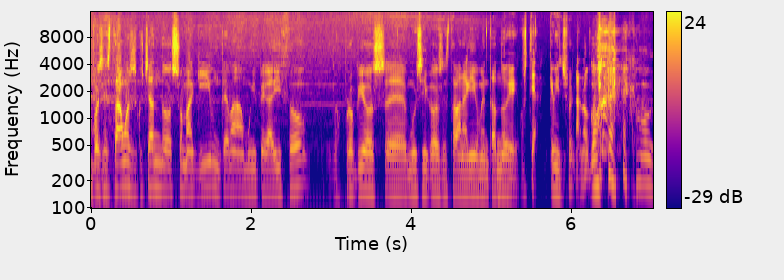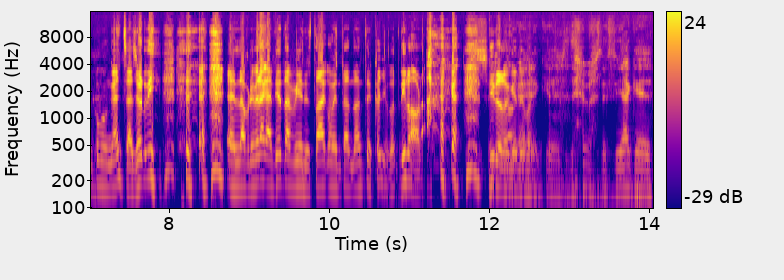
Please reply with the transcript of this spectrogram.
Bueno, pues estábamos escuchando Soma aquí, un tema muy pegadizo. Los propios eh, músicos estaban aquí comentando que, hostia, qué bien suena, ¿no? ¿Cómo, cómo- cómo engancha? Jordi, en la primera canción también estaba comentando antes, coño, dilo ahora. dilo lo no, que, te parece. que decía que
